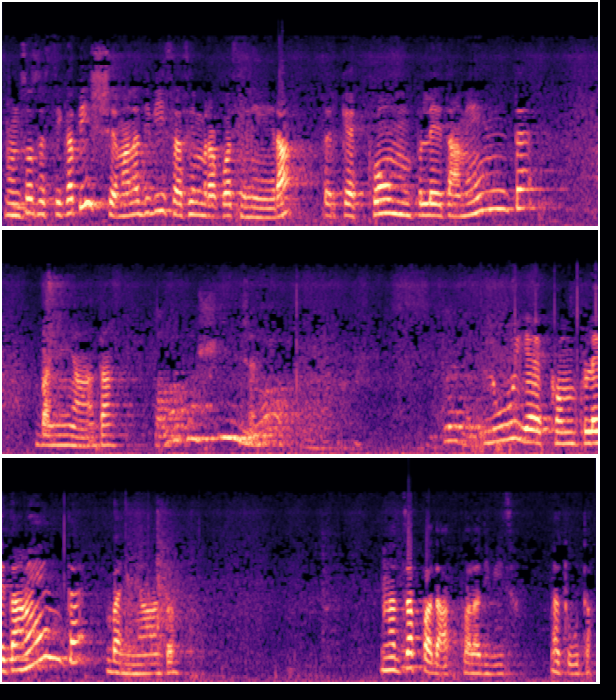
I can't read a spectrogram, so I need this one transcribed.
Non so se si capisce, ma la divisa sembra quasi nera perché è completamente bagnata. Lui è completamente bagnato. Una zappa d'acqua la divisa, la tuta.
